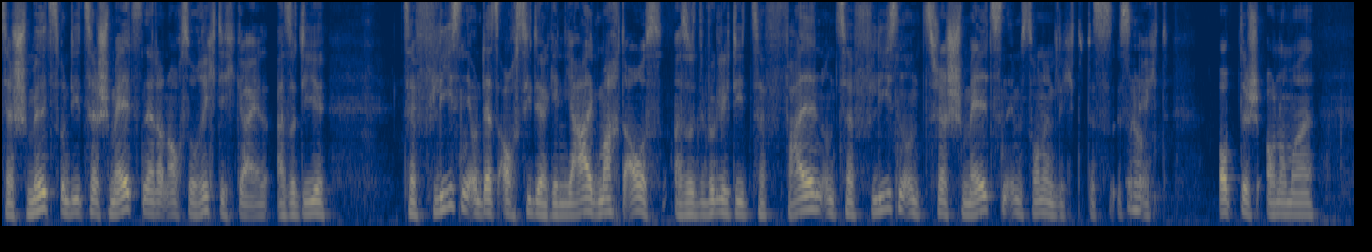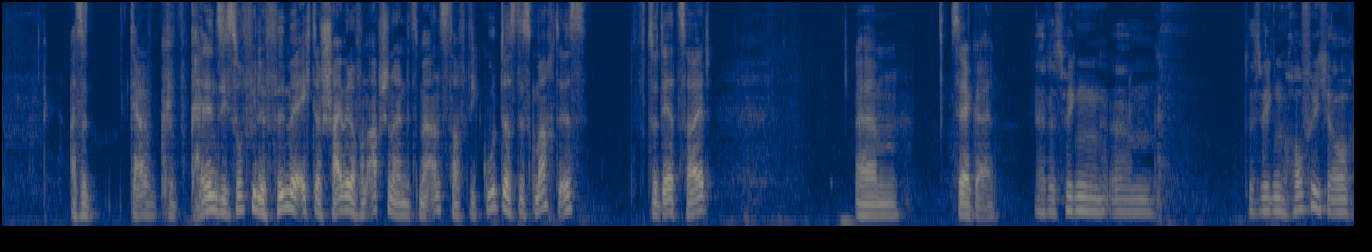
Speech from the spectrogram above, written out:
zerschmilzt. Und die zerschmelzen ja dann auch so richtig geil. Also die, zerfließen und das auch sieht ja genial gemacht aus. Also wirklich, die zerfallen und zerfließen und zerschmelzen im Sonnenlicht. Das ist ja. echt optisch auch nochmal. Also da können sich so viele Filme echt der Scheibe davon abschneiden, jetzt mal ernsthaft, wie gut dass das gemacht ist zu der Zeit. Ähm, sehr geil. Ja, deswegen, ähm, deswegen hoffe ich auch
